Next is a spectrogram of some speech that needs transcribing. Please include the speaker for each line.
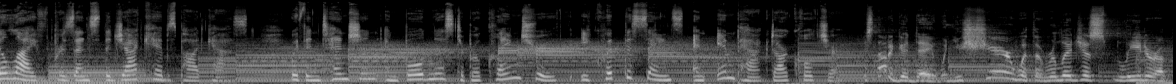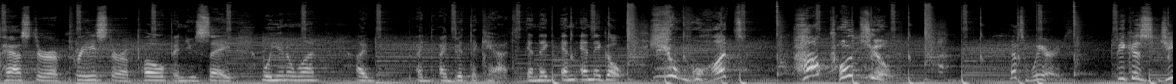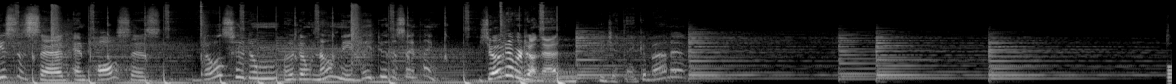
Speaker 1: Real Life presents the Jack Hibbs Podcast with intention and boldness to proclaim truth, equip the saints, and impact our culture.
Speaker 2: It's not a good day when you share with a religious leader, a pastor, a priest, or a pope, and you say, Well, you know what? I, I, I bit the cat. And they, and, and they go, You what? How could you? That's weird. Because Jesus said, and Paul says, those who don't, who don't know me, they do the same thing. So I've never done that. Did you think about it?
